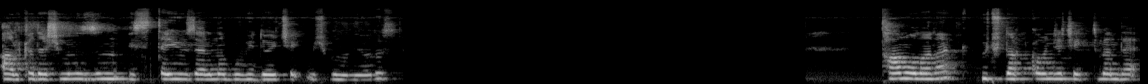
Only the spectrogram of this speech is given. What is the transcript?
arkadaşımızın isteği üzerine bu videoyu çekmiş bulunuyoruz. Tam olarak 3 dakika önce çektim. Ben de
